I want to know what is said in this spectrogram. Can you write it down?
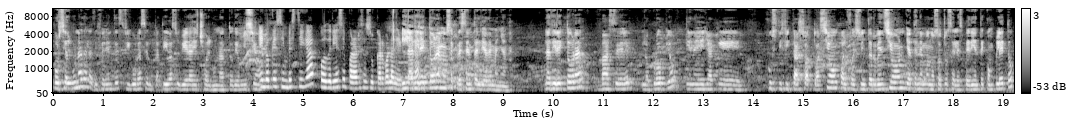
por si alguna de las diferentes figuras educativas hubiera hecho algún acto de omisión. En lo que se investiga, ¿podría separarse su cargo la directora? La directora no se presenta el día de mañana. La directora va a hacer lo propio, tiene ella que justificar su actuación, cuál fue su intervención, ya tenemos nosotros el expediente completo.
